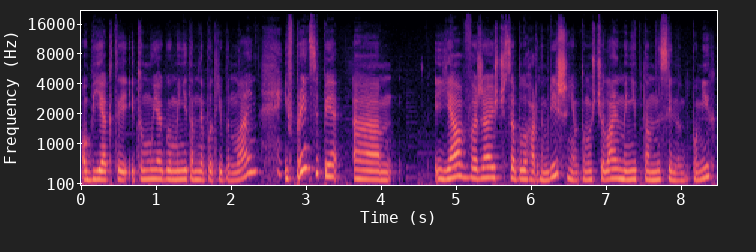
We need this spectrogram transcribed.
об'єкти, і тому якби мені там не потрібен лайн. І в принципі. Е- я вважаю, що це було гарним рішенням, тому що лайн мені б там не сильно допоміг.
